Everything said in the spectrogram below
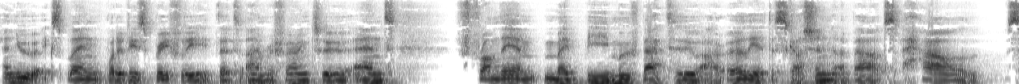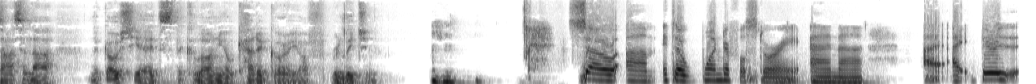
Can you explain what it is briefly that I'm referring to? And from there, maybe move back to our earlier discussion about how Sasana negotiates the colonial category of religion. Mm-hmm. So um, it's a wonderful story, and uh, I, I, there,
